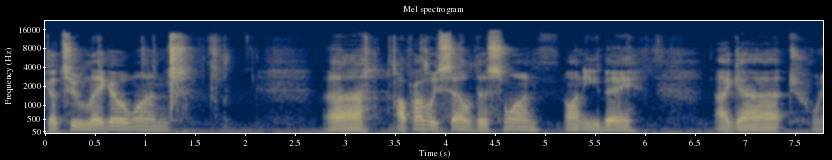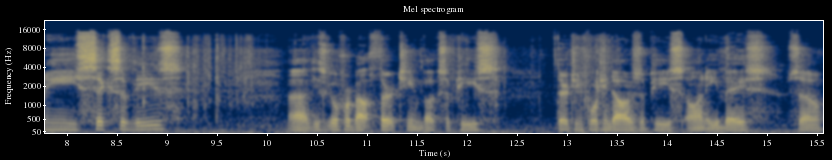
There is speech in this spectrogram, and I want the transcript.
Got two Lego ones. Uh, I'll probably sell this one on eBay. I got 26 of these. Uh, these go for about 13 bucks a piece. 13 $14 a piece on eBay. So,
